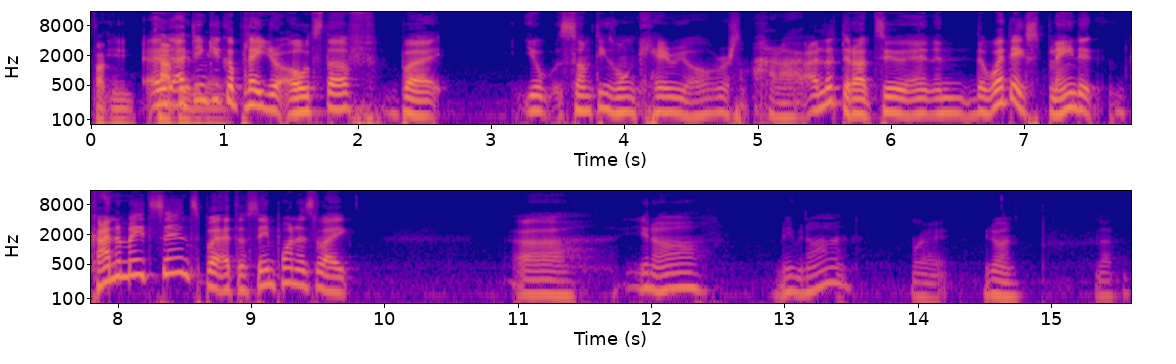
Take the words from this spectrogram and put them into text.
fucking. I, copy I of the think you could play your old stuff, but you some things won't carry over. or something. I don't know. I looked it up too, and, and the way they explained it kind of made sense, but at the same point, it's like, uh, you know, maybe not. Right. You doing? Nothing.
